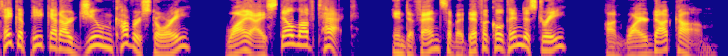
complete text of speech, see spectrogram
Take a peek at our June cover story, Why I Still Love Tech, in defense of a difficult industry, on Wired.com.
